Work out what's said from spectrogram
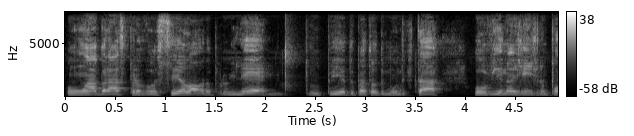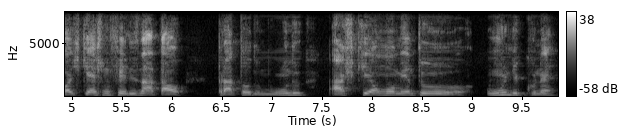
Um abraço para você, Laura, para o Guilherme, para o Pedro, para todo mundo que está ouvindo a gente no podcast. Um Feliz Natal para todo mundo. Acho que é um momento único, né?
